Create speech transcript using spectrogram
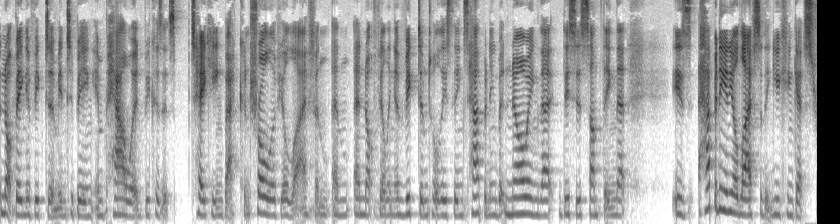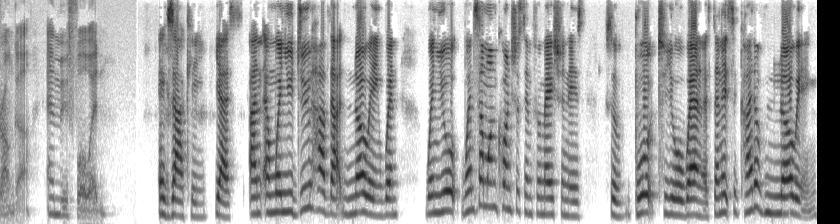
not being a victim into being empowered because it's taking back control of your life and, and, and not feeling a victim to all these things happening, but knowing that this is something that is happening in your life so that you can get stronger and move forward. Exactly. Yes. And and when you do have that knowing when when you're when some unconscious information is sort of brought to your awareness, then it's a kind of knowing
